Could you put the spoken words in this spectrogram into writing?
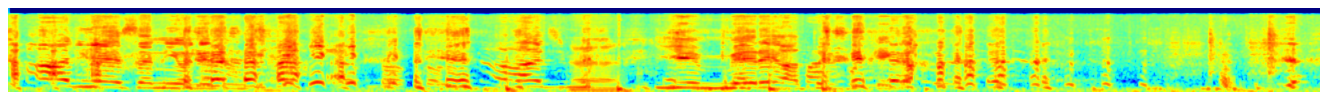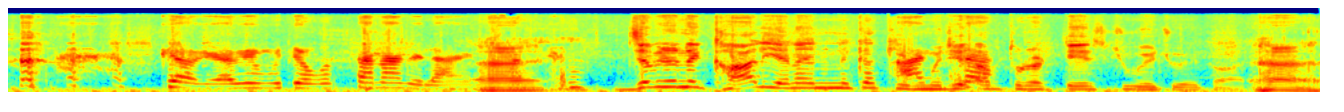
آج میں ایسا نہیں ہونے دوں گی۔ آج ہاں۔ یہ میرے ہاتھوں پکے گا۔ کیا ابھی مجھے غصہ نہ دلائیں۔ ہاں۔ جب انہوں نے کھا لیا نا انہوں نے کہا کہ اچھا۔ مجھے اب تھوڑا ٹیسٹ چوہے چوہے کا رہا ہاں۔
